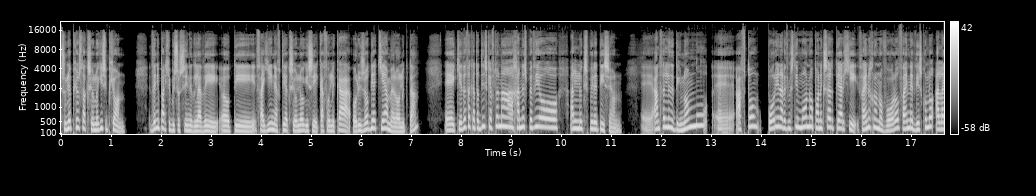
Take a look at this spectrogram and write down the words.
Σου λέει ποιος θα αξιολογήσει ποιον. Δεν υπάρχει εμπιστοσύνη δηλαδή ότι θα γίνει αυτή η αξιολόγηση καθολικά οριζόντια και αμερόληπτα ε, και δεν θα καταντήσει και αυτό ένα χανές πεδίο αλληλοεξυπηρετήσεων. Ε, αν θέλετε τη γνώμη μου, ε, αυτό μπορεί να ρυθμιστεί μόνο από ανεξάρτητη αρχή. Θα είναι χρονοβόρο, θα είναι δύσκολο, αλλά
